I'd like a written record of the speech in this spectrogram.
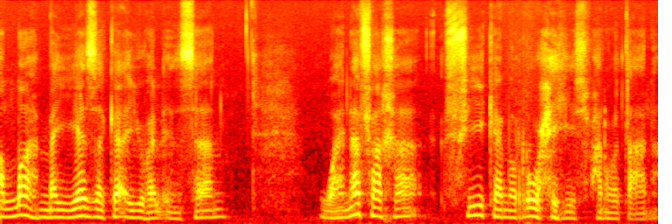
الله ميزك أيها الإنسان ونفخ فيك من روحه سبحانه وتعالى.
